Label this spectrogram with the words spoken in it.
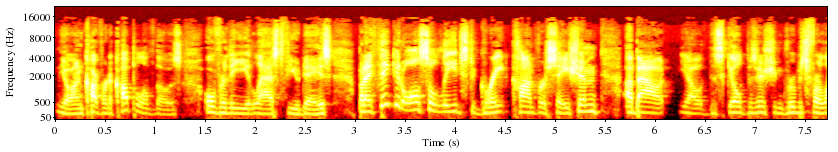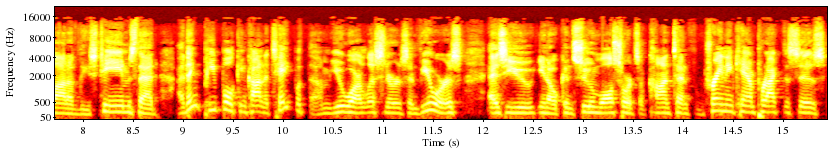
you know uncovered a couple of those over the last few days. But I think it also leads to great conversation about you know the skill position groups for a lot of these teams that I think people can kind of take with them. You, our listeners and viewers, as you you know consume all sorts of content from training camp practices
